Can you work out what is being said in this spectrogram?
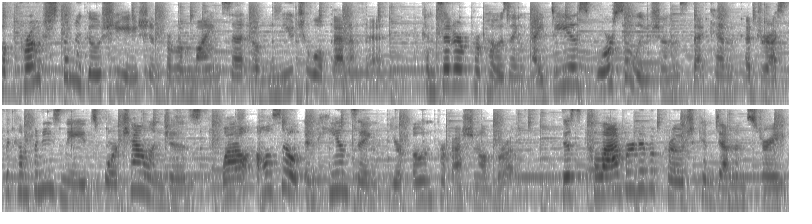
approach the negotiation from a mindset of mutual benefit. Consider proposing ideas or solutions that can address the company's needs or challenges while also enhancing your own professional growth. This collaborative approach can demonstrate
